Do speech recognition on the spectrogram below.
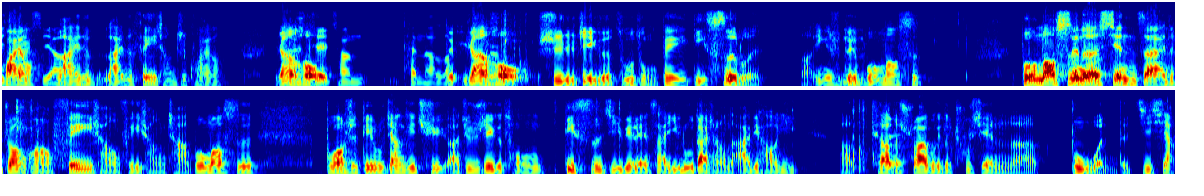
快哦来的来的非常之快哦。然后这场太难了，对，然后是这个足总杯第四轮啊，应该是对嗯伯恩茅斯。伯恩茅斯呢，现在的状况非常非常差。伯恩茅斯不光是跌入降级区啊，就是这个从第四级别联赛一路带上的埃迪豪伊啊，他的帅位都出现了不稳的迹象。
